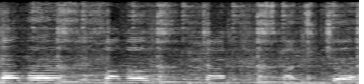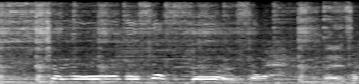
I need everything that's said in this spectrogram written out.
Hommes et femmes charismatiques que l'on encense sans raison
